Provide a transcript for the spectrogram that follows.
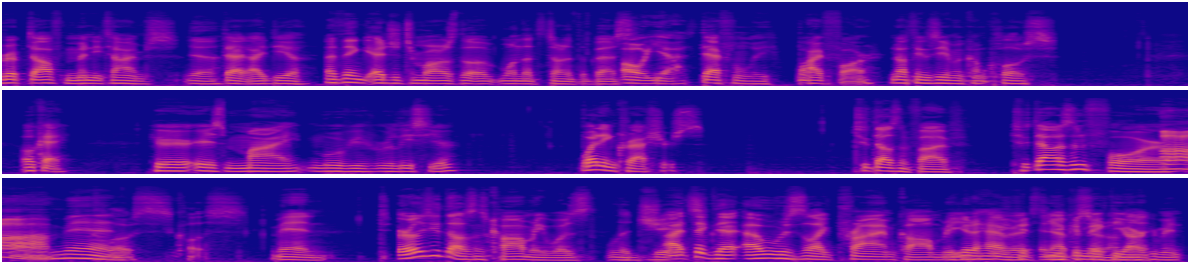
ripped off many times. Yeah. that idea. I think Edge of Tomorrow's the one that's done it the best. Oh yeah, definitely by far. Nothing's even come close. Okay, here is my movie release year: Wedding Crashers, 2005. 2004. Ah man, close, close. man. Early 2000s comedy was legit. I think that I was like prime comedy. You gotta have you it- could, an you could episode make on the that. argument.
